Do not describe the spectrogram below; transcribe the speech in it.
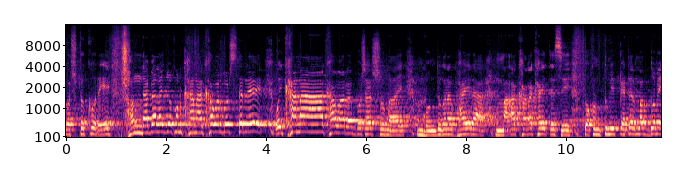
কষ্ট করে সন্ধ্যাবেলায় যখন খানা খাওয়ার বসছে রে, ওই খানা খাওয়ার বসার সময় বন্ধুগণা ভাইরা মা খানা খাইতেছে, তখন তুমি পেটের মাধ্যমে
